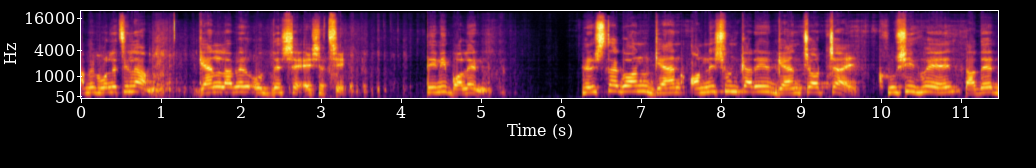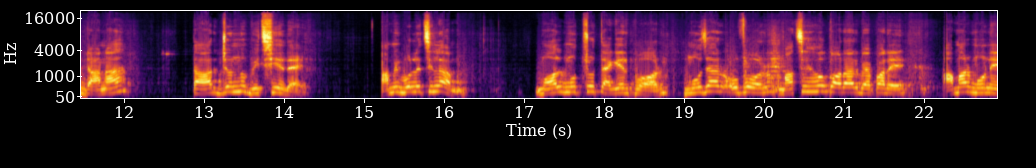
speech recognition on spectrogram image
আমি বলেছিলাম, জ্ঞান লাভের উদ্দেশ্যে এসেছি। তিনি বলেন ফেরিস্তাগণ জ্ঞান অন্বেষণকারীর জ্ঞান চর্চায় খুশি হয়ে তাদের ডানা তার জন্য বিছিয়ে দেয়। আমি বলেছিলাম, মলমূত্র ত্যাগের পর মোজার ওপর মাছেহ করার ব্যাপারে আমার মনে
